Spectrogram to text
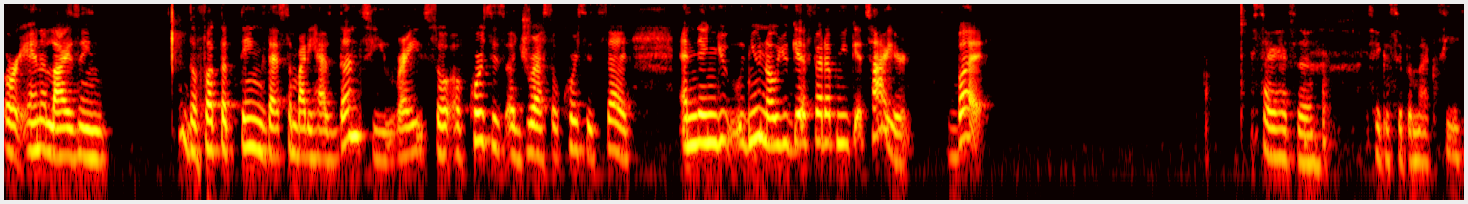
or analyzing the fucked up things that somebody has done to you, right? So of course it's addressed, of course it's said. And then you you know, you get fed up and you get tired. But sorry, I had to take a sip of my tea.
